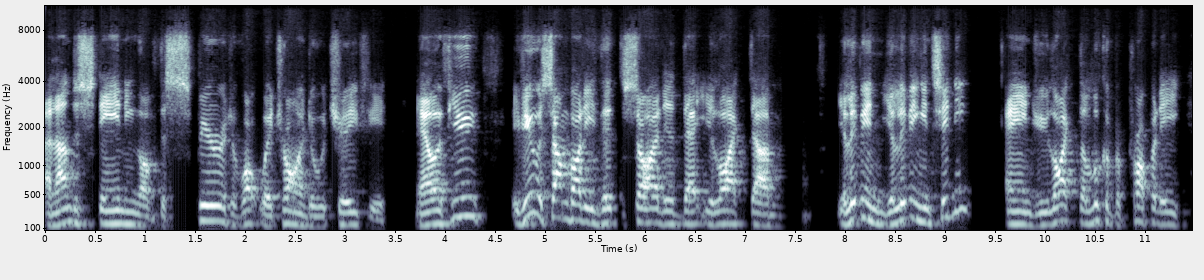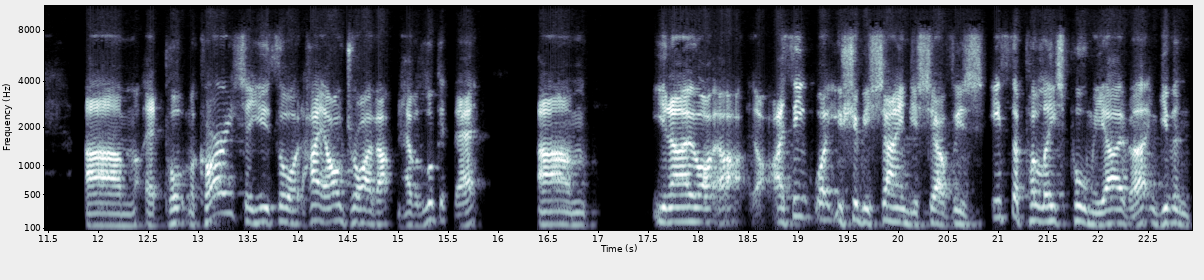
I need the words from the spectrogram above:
an understanding of the spirit of what we're trying to achieve here. Now, if you if you were somebody that decided that you liked um, you live in you're living in Sydney and you like the look of a property um, at Port Macquarie. So you thought, hey, I'll drive up and have a look at that. Um, you know, I, I, think what you should be saying to yourself is if the police pull me over, and given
